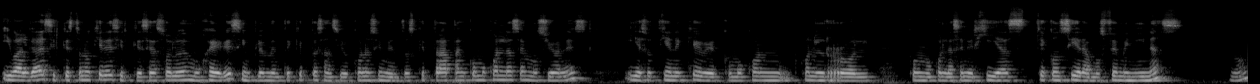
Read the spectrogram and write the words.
y valga decir que esto no quiere decir que sea solo de mujeres, simplemente que pues han sido conocimientos que tratan como con las emociones y eso tiene que ver como con, con el rol, como con las energías que consideramos femeninas, ¿no?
